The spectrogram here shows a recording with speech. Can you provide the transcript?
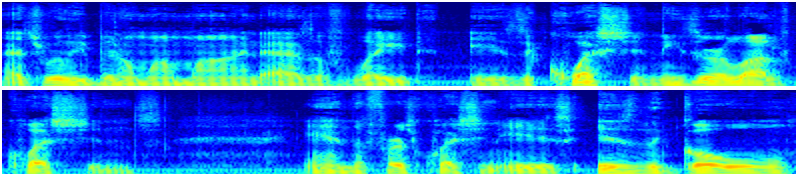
that's really been on my mind as of late is the question. These are a lot of questions. And the first question is Is the goal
